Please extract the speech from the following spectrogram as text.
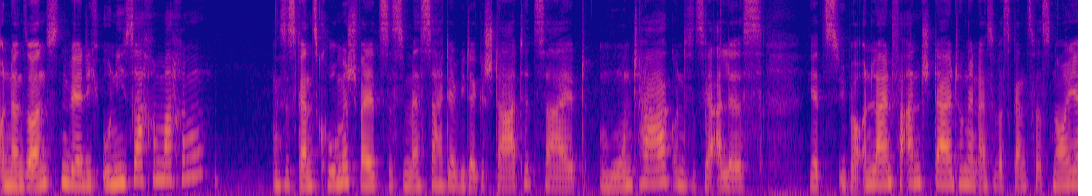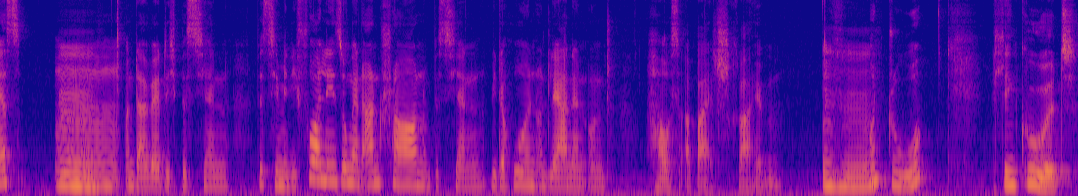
und ansonsten werde ich Unisachen machen. Es ist ganz komisch, weil jetzt das Semester hat ja wieder gestartet seit Montag und es ist ja alles jetzt über Online-Veranstaltungen, also was ganz was Neues. Mm. Und da werde ich ein bisschen, bisschen mir die Vorlesungen anschauen, ein bisschen wiederholen und lernen und Hausarbeit schreiben. Und du? Klingt gut.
